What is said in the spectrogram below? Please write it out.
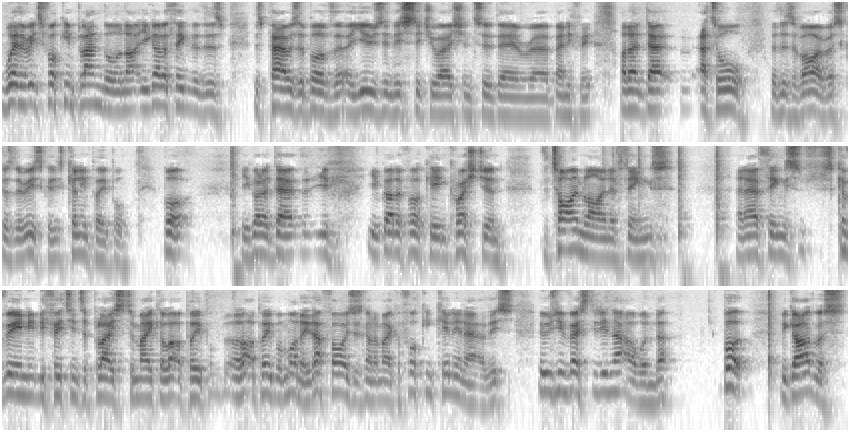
Whether it's fucking planned or not, you got to think that there's there's powers above that are using this situation to their uh, benefit. I don't doubt at all that there's a virus because there is because it's killing people. But you've got to doubt that you've you've got to fucking question the timeline of things and how things conveniently fit into place to make a lot of people a lot of people money. That Pfizer's going to make a fucking killing out of this. Who's invested in that? I wonder. But regardless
